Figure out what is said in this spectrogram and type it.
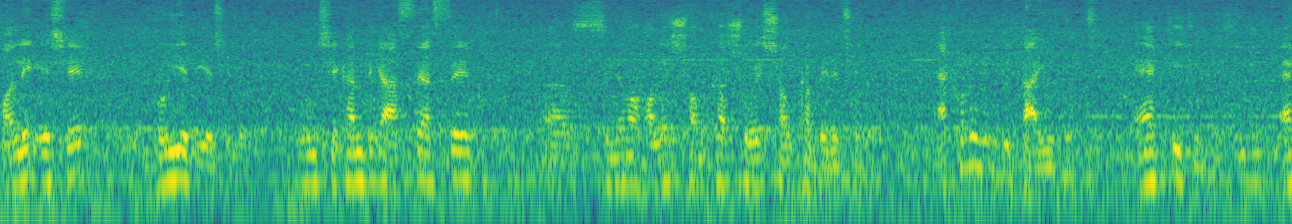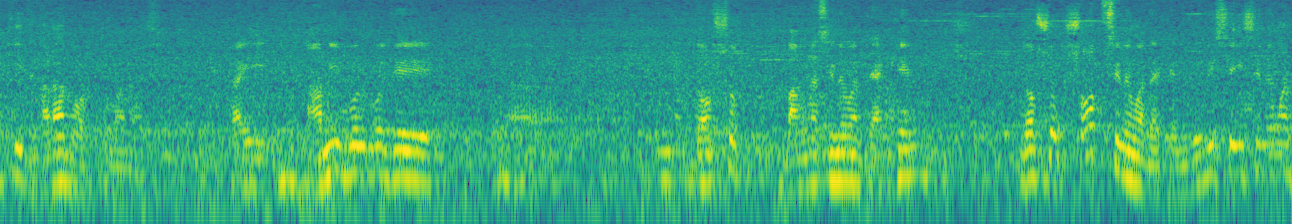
হলে এসে ভরিয়ে দিয়েছিল এবং সেখান থেকে আস্তে আস্তে সিনেমা হলের সংখ্যা শোয়ের সংখ্যা বেড়েছিল। এখনও কিন্তু তাই হচ্ছে, একই জিনিস, একই ধারা বর্তমান আছে। তাই আমি বলব যে দর্শক বাংলা সিনেমা দেখেন দর্শক সব সিনেমা দেখেন। যদি সেই সিনেমার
